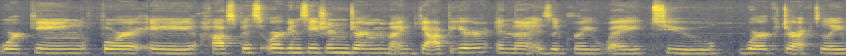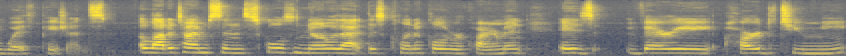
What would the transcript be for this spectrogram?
working for a hospice organization during my gap year, and that is a great way to work directly with patients a lot of times since schools know that this clinical requirement is very hard to meet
